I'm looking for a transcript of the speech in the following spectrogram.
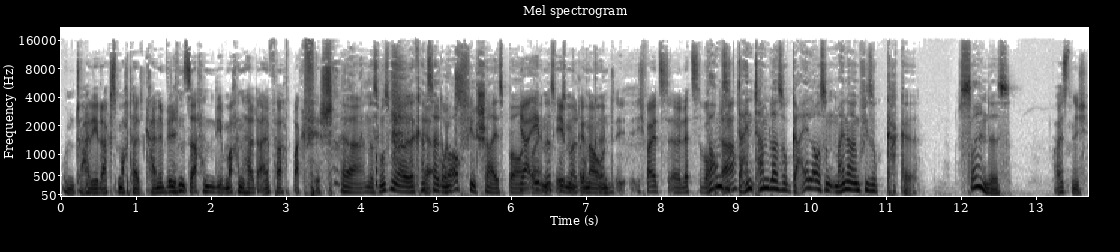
Und Heidi Lachs macht halt keine wilden Sachen, die machen halt einfach Backfisch. Ja, das muss man, da kannst du Ja, halt aber und- auch viel Scheiß bauen. Ja, eben, das eben, halt genau. Und ich war jetzt äh, letzte Woche Warum da. sieht dein Tumblr so geil aus und meiner irgendwie so kacke? Was soll denn das? Weiß nicht.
